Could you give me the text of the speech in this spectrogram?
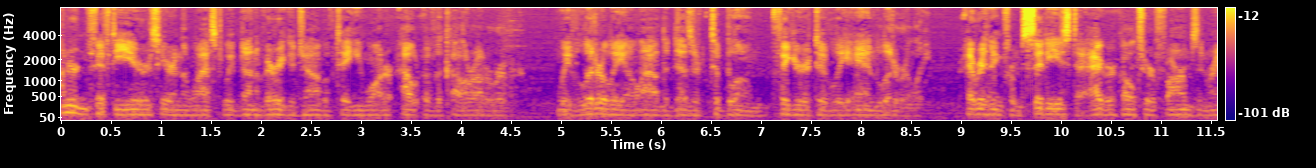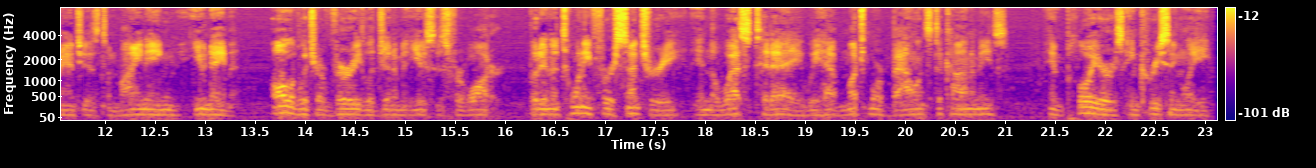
150 years here in the West, we've done a very good job of taking water out of the Colorado River. We've literally allowed the desert to bloom, figuratively and literally. Everything from cities to agriculture, farms and ranches to mining, you name it. All of which are very legitimate uses for water. But in the 21st century, in the West today, we have much more balanced economies. Employers increasingly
